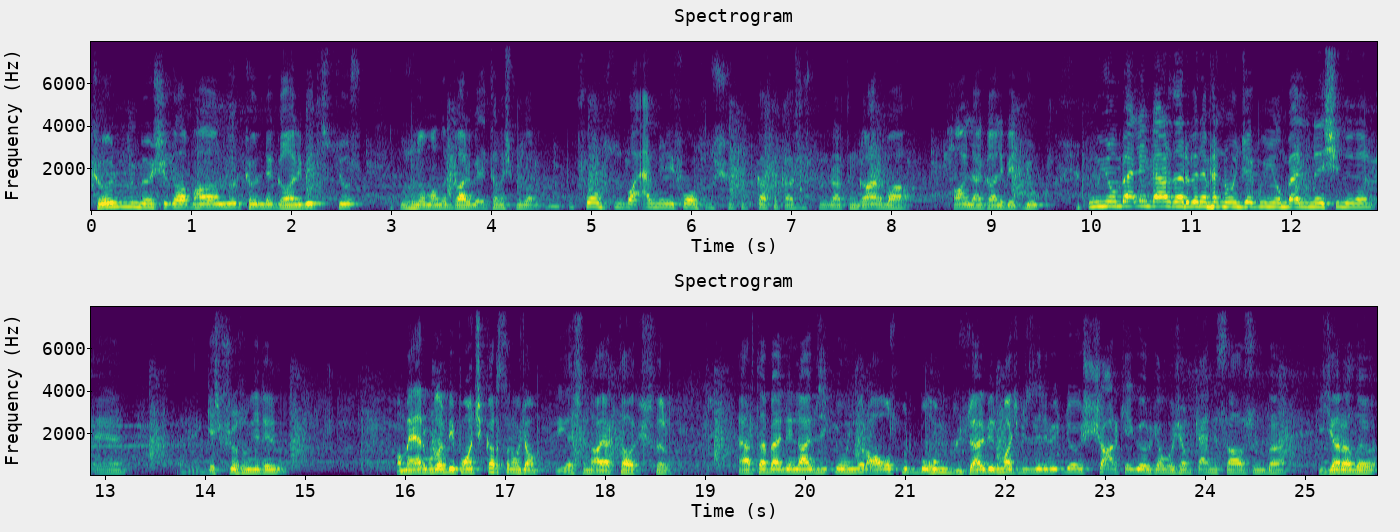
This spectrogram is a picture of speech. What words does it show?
Köln Mönchengladbach'ı ağırlıyor. Köln'e galibiyet istiyor. Uzun zamandır galibiyetle tanışmıyorlar. Formsuz Bayern Münih formsuz şu Stuttgart'a karşı Stuttgart'ın galiba hala galibiyet yok. Union Berlin Werder Bremen'le oynayacak. Union Berlin'e şimdiden e, e, geçmiş olsun dilerim. Ama eğer buradan bir puan çıkarsan hocam gerçekten ayakta alkışlarım. Hertha Berlin Leipzig'le oynuyor. Augsburg Bochum güzel bir maç bizleri bekliyor. Schalke Görkem hocam kendi sahasında yaralı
